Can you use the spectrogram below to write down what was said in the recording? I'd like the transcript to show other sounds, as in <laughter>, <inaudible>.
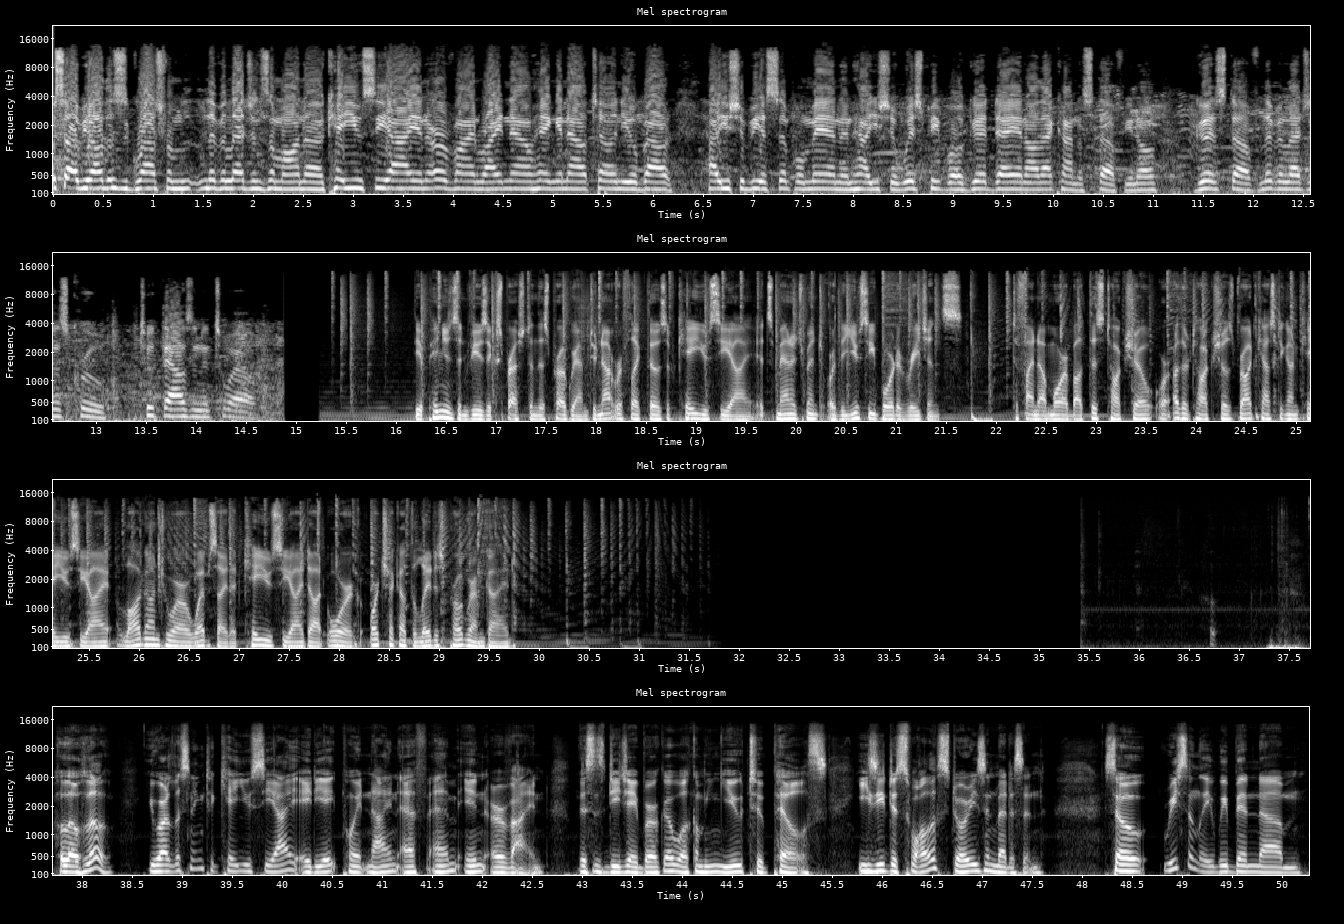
What's up, y'all? This is Grouch from Living Legends. I'm on uh, KUCI in Irvine right now, hanging out, telling you about how you should be a simple man and how you should wish people a good day and all that kind of stuff, you know? Good stuff. Living Legends Crew, 2012. The opinions and views expressed in this program do not reflect those of KUCI, its management, or the UC Board of Regents. To find out more about this talk show or other talk shows broadcasting on KUCI, log on to our website at kuci.org or check out the latest program guide. Hello, hello. You are listening to KUCI 88.9 FM in Irvine. This is DJ Broca welcoming you to Pills Easy to Swallow Stories in Medicine. So, recently we've been. Um,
